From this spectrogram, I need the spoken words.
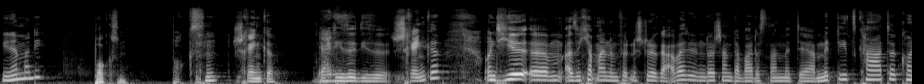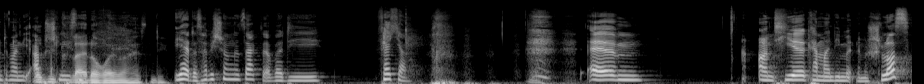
wie nennt man die? Boxen. Boxen, Schränke. Ja, diese, diese Schränke. Und hier, ähm, also ich habe mal in einem Fitnessstudio gearbeitet in Deutschland, da war das dann mit der Mitgliedskarte, konnte man die abschließen. Umkleideräume heißen die. Ja, das habe ich schon gesagt, aber die Fächer. ähm, und hier kann man die mit einem Schloss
